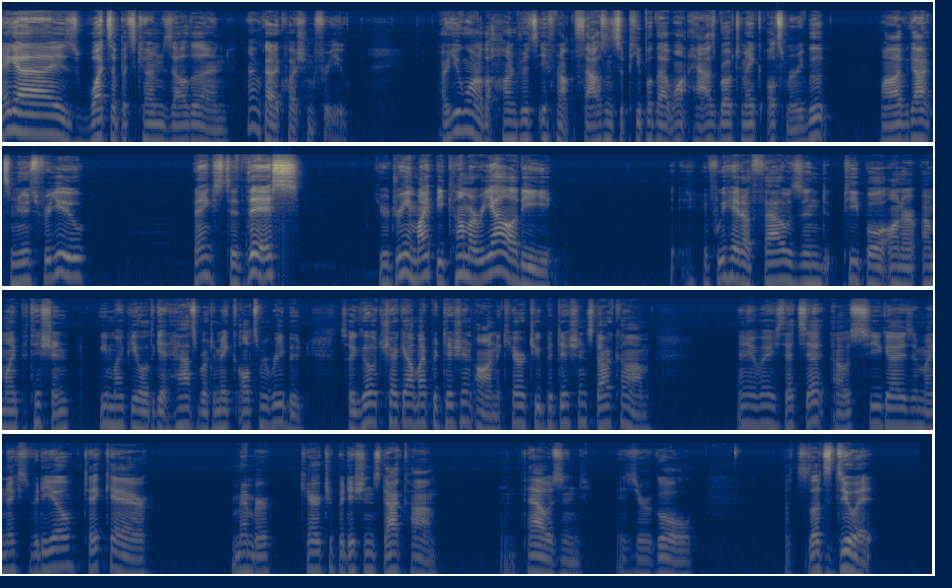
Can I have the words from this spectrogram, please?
Hey guys, what's up? It's Kem Xelda, and I've got a question for you. Are you one of the hundreds, if not thousands, of people that want Hasbro to make Ultimate Reboot? Well, I've got some news for you. Thanks to this, your dream might become a reality. If we hit a thousand people on our on my petition, we might be able to get Hasbro to make Ultimate Reboot. So go check out my petition on care2petitions.com. Anyways, that's it. I will see you guys in my next video. Take care. Remember, care2petitions.com. And thousand is your goal. Let's let's do it.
